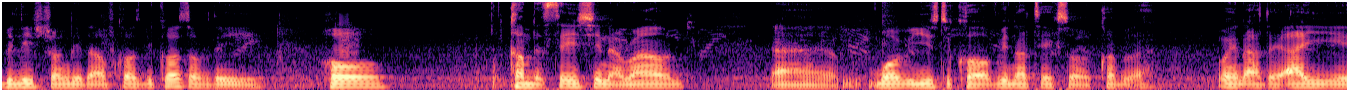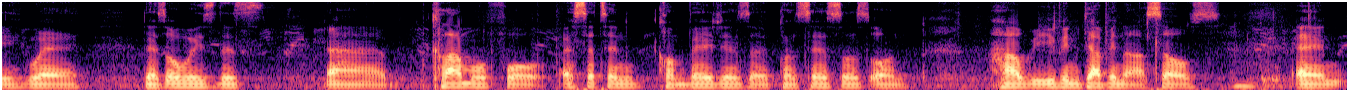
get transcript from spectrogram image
believe strongly that, of course, because of the whole conversation around um, what we used to call winner takes or when at the IEA, where there's always this uh, clamor for a certain convergence, a consensus on how we even govern ourselves. And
